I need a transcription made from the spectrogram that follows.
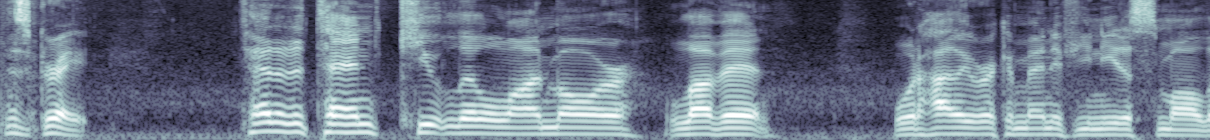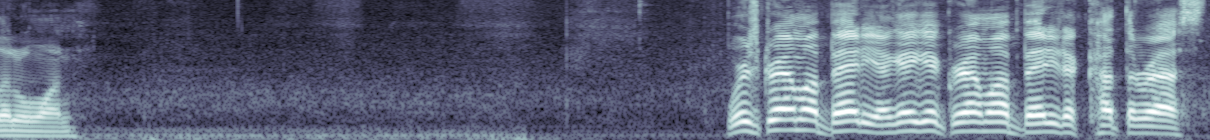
This is great. 10 out of 10, cute little lawnmower, love it. Would highly recommend if you need a small little one. Where's Grandma Betty? I gotta get Grandma Betty to cut the rest.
